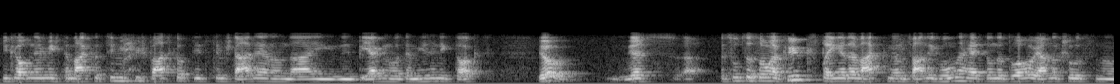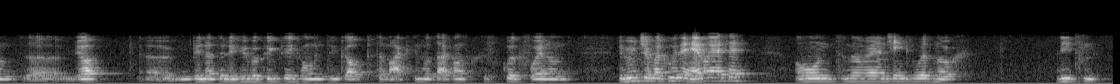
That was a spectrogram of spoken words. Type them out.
Ich glaube nämlich, der Marc hat ziemlich viel Spaß gehabt jetzt im Stadion und auch in den Bergen hat er mir nicht getaugt. Ja, er ist äh, sozusagen ein Glücksbringer, der Marc. Wir haben 20 gewonnen heute und ein Tor habe ich auch noch geschossen und äh, ja, äh, bin natürlich überglücklich und ich glaube, der Marc hat es auch ganz gut gefallen und ich wünsche ihm eine gute Heimreise und noch einen schönen Gruß nach Lietzen.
